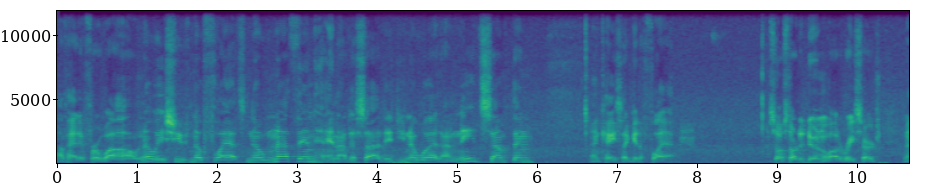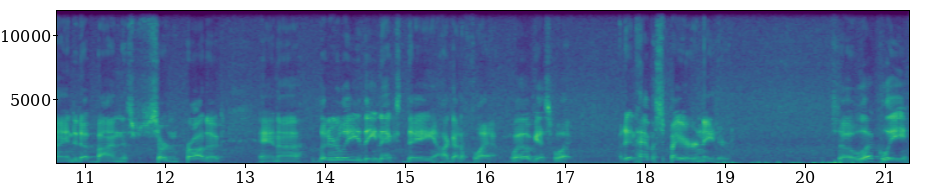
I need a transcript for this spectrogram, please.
I've had it for a while, no issues, no flats, no nothing and I decided you know what, I need something in case I get a flat. So I started doing a lot of research and I ended up buying this certain product and uh, literally the next day I got a flat. Well, guess what? I didn't have a spare neither. So luckily,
